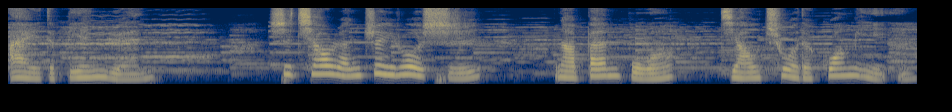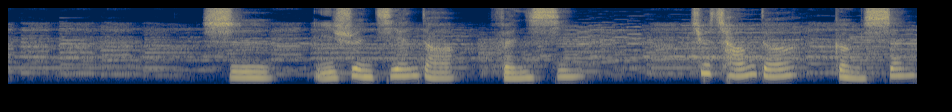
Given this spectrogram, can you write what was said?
爱的边缘，是悄然坠落时那斑驳交错的光影，是。一瞬间的分心，却藏得更深。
